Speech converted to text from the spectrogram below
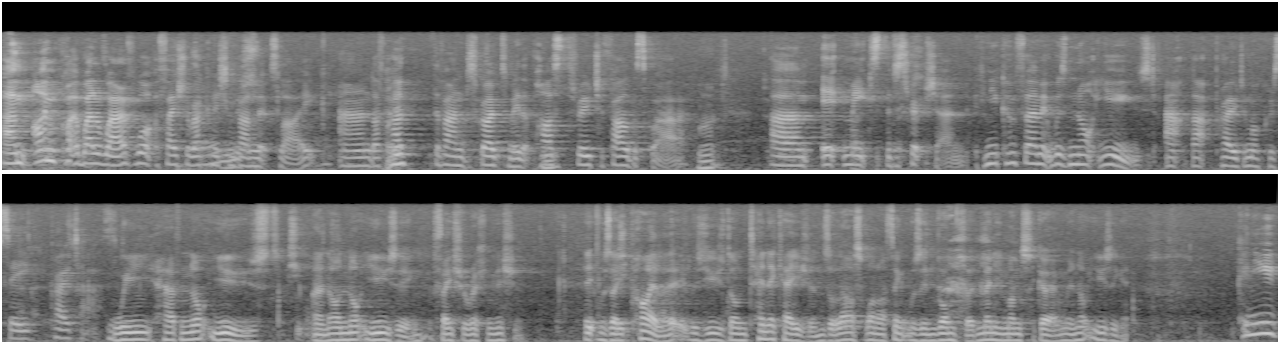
Um, I'm quite well aware of what a facial recognition van looks like and I've had the van described to me that passed through Trafalgar Square. Right um, it meets the description. Can you confirm it was not used at that pro-democracy protest? We have not used and are not using facial recognition. It was a pilot. It was used on 10 occasions. The last one, I think, was in Romford many months ago, and we're not using it. Can you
